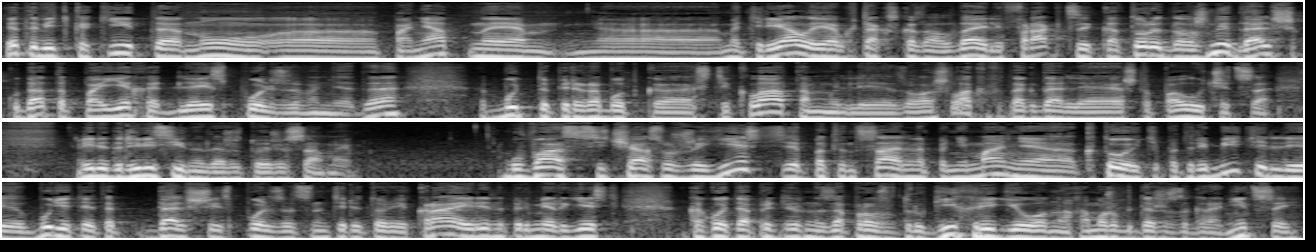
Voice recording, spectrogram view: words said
это ведь какие-то, ну, э, понятные э, материалы, я бы так сказал, да, или фракции, которые должны дальше куда-то поехать для использования, да, будь то переработка стекла там или золошлаков и так далее, что получится, или древесины даже той же самой у вас сейчас уже есть потенциальное понимание, кто эти потребители, будет ли это дальше использоваться на территории края, или, например, есть какой-то определенный запрос в других регионах, а может быть даже за границей?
